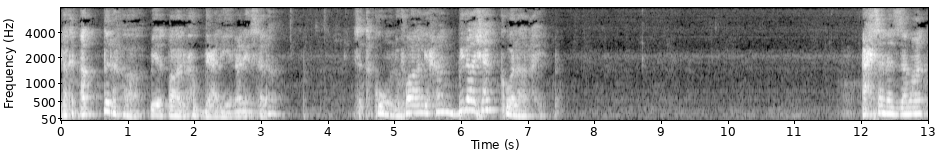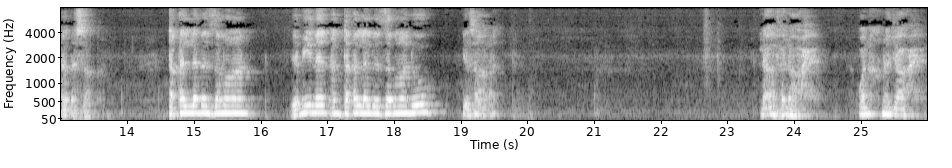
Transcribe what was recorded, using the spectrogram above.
لكن أطرها بإطار حب علي عليه السلام. ستكون فالحا بلا شك ولا ريب. أحسن الزمان أم أساء تقلب الزمان يمينا أم تقلب الزمان يسارا؟ لا فلاح ولا نجاح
